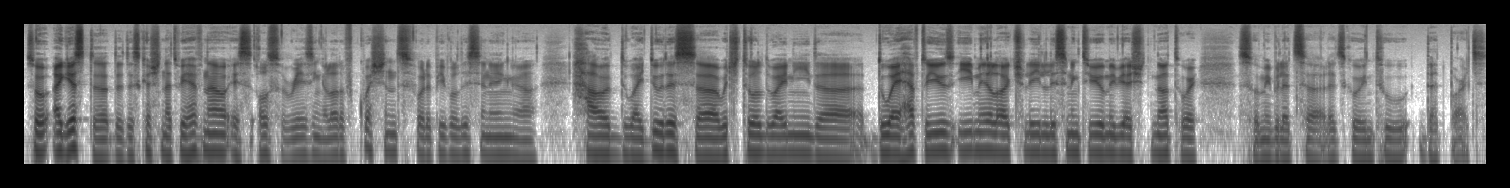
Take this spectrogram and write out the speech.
So I guess the, the discussion that we have now is also raising a lot of questions for the people listening. Uh, how do I do this? Uh, which tool do I need? Uh, do I have to use email actually listening to you? Maybe I should not. Or so maybe let's uh, let's go into that part.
